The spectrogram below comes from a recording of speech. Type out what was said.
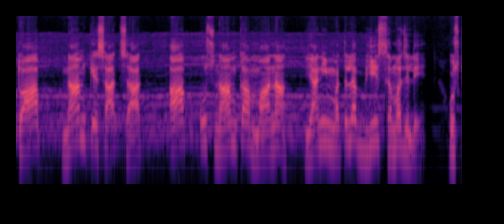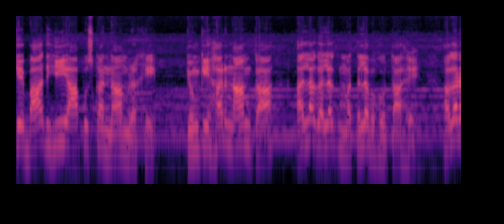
तो आप नाम के साथ साथ आप उस नाम का माना, यानी मतलब भी समझ लें। उसके बाद ही आप उसका नाम रखें, क्योंकि हर नाम का अलग अलग मतलब होता है। अगर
